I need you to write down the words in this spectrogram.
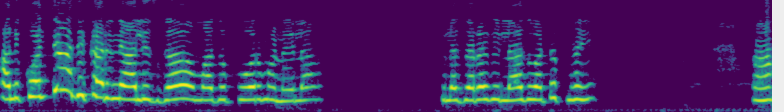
आणि कोणत्या अधिकारीने आलीस ग? माझं पोर म्हणायला. तुला जरा बी लाज वाटत नाही? हा?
